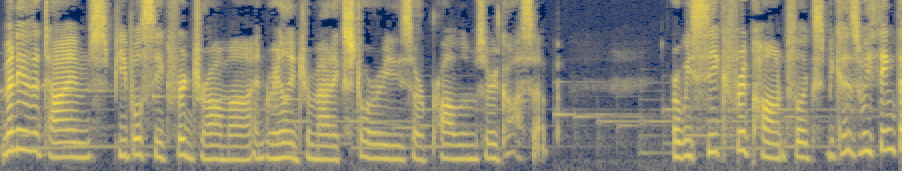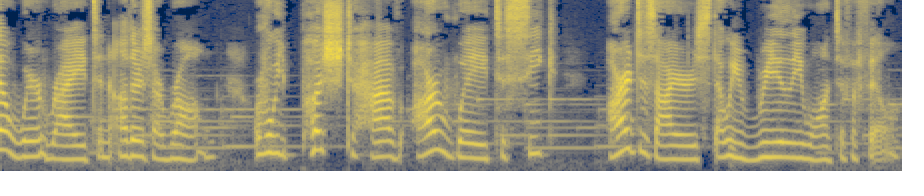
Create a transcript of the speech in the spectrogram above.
Many of the times, people seek for drama and really dramatic stories or problems or gossip. Or we seek for conflicts because we think that we're right and others are wrong. Or we push to have our way to seek our desires that we really want to fulfill.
